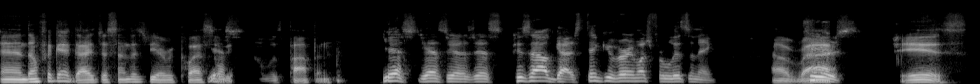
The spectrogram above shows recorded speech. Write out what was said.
and don't forget guys just send us your request so we Yes. know what's popping Yes, yes, yes, yes. Peace out, guys. Thank you very much for listening. all right Cheers. cheers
